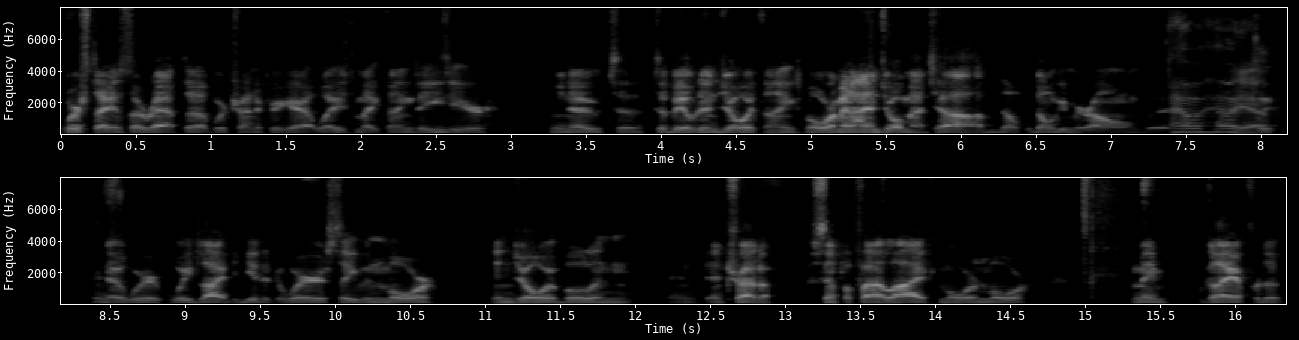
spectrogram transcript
we're staying so wrapped up. We're trying to figure out ways to make things easier, you know, to to be able to enjoy things more. I mean, I enjoy my job. Don't don't get me wrong, but oh hell yeah, we, you know, we're we'd like to get it to where it's even more enjoyable and and, and try to simplify life more and more. I mean, glad for the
